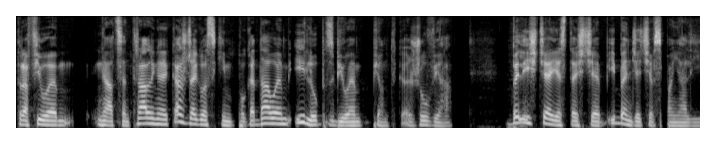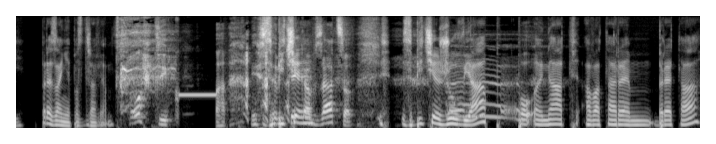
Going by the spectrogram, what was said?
trafiłem na centralny, każdego z kim pogadałem i lub zbiłem piątkę żółwia. Byliście, jesteście i będziecie wspaniali. Prezanie pozdrawiam. O ty k***a. Jestem Zbicie- ciekaw za co. Zbicie żółwia po, nad awatarem Breta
